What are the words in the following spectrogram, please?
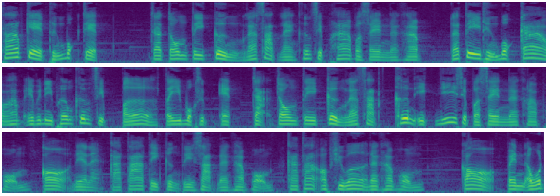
ถ้าอัปเกรดถึงบวก7 จะโจมตีกึ่ง และสัตว์แรงขึ้น 15%นะครับ และตีถึงบวก9ครับ ASPD เพิ่มขึ้น 10 เปอร์ ตีบวก11 จะโจมตีกึ่ง และสัตว์ขึ้นอีก 20%นะครับผม ก็เนี่ยแหละ Katar ตีกึ่งตีสัตว์นะครับผม Katar of Shiver นะครับผม ก็เป็นอาวุธ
